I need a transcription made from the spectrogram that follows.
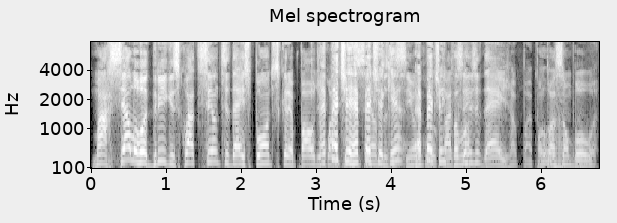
Marcelo Rodrigues, 410 pontos, Crepaldi, Repete aí, repete aí, 405. repete aí, por favor. 410, rapaz, pontuação rapaz. boa.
